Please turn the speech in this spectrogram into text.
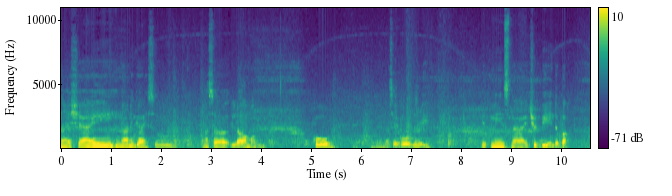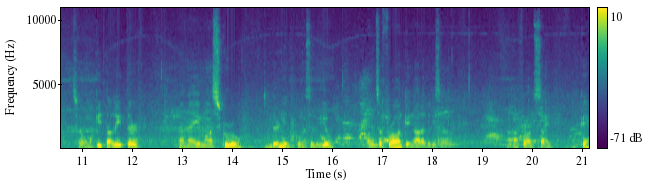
na siya ay nga ni guys. So nasa ilawom ang hole. Then nasa holder eh. It means na it should be in the back. So makita later na yung mga screw underneath kung nasa luyo. Then sa front kay nara dali sa uh, front side. Okay?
